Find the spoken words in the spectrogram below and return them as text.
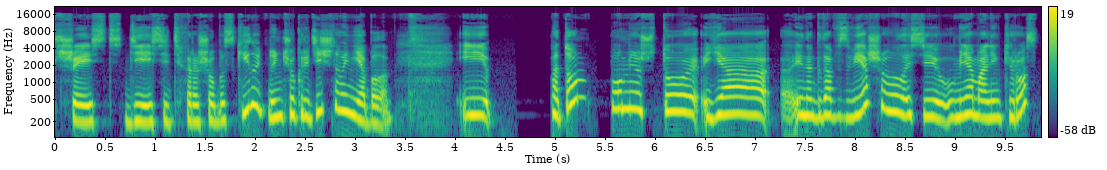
6, 10 хорошо бы скинуть, но ничего критичного не было. И потом помню, что я иногда взвешивалась, и у меня маленький рост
